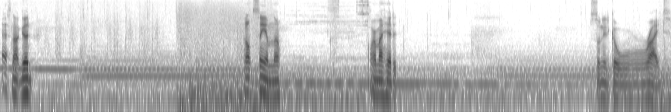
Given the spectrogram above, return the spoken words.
That's not good. I don't see him though. Where am I headed? So I need to go right.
